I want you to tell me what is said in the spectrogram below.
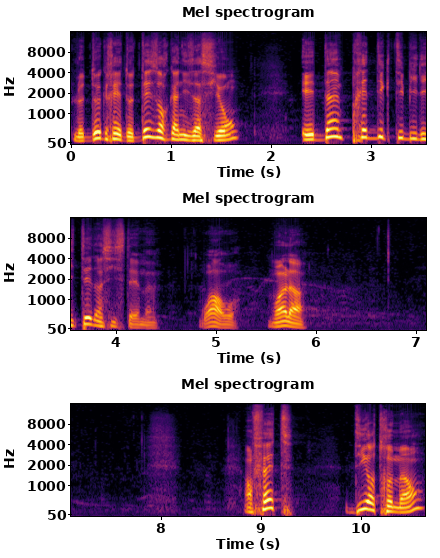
le degré de désorganisation et d'imprédictibilité d'un système. Waouh Voilà. En fait, dit autrement,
